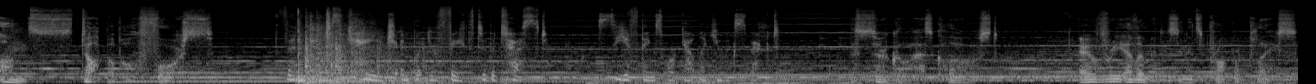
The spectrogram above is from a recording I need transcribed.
unstoppable force. Then kill this cage and put your faith to the test. See if things work out like you expect. The circle has closed. Every element is in its proper place,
